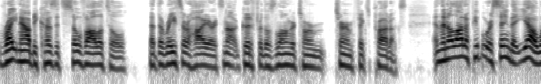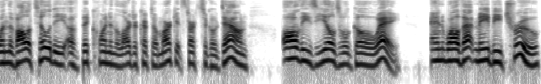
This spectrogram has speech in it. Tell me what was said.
right now, because it's so volatile, that the rates are higher, it's not good for those longer term term fixed products. And then a lot of people were saying that, yeah, when the volatility of Bitcoin in the larger crypto market starts to go down, all these yields will go away. And while that may be true,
